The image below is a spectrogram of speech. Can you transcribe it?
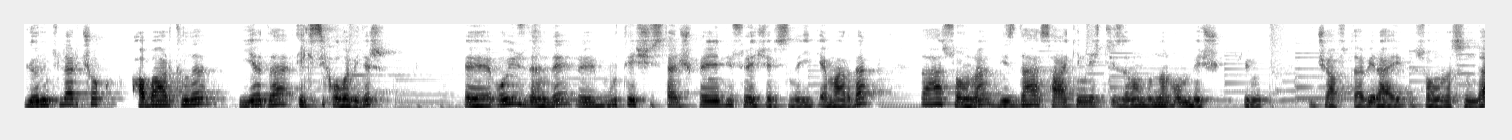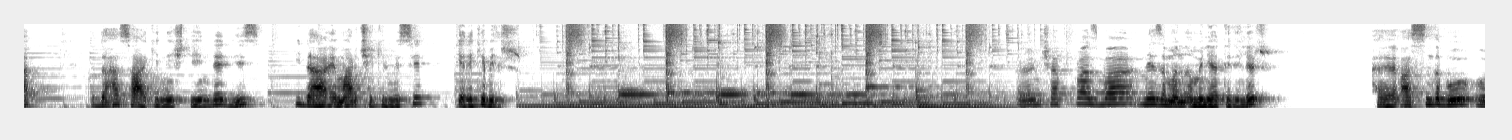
görüntüler çok abartılı ya da eksik olabilir. E, o yüzden de e, bu teşhisten şüphelenildiği süre içerisinde ilk MR'da daha sonra diz daha sakinleştiği zaman bundan 15 gün, 3 hafta, 1 ay sonrasında daha sakinleştiğinde diz bir daha MR çekilmesi gerekebilir. Ön çapraz bağ ne zaman ameliyat edilir? Ee, aslında bu e,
